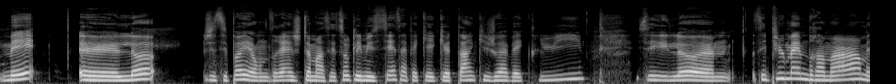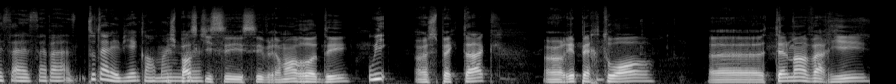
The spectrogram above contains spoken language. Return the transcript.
Mais euh, là, je sais pas, on dirait justement, c'est sûr que les musiciens, ça fait quelques temps qu'ils jouent avec lui. C'est là, euh, c'est plus le même drummer, mais ça, ça va, tout allait bien quand même. Je pense là. qu'il s'est vraiment rodé. Oui. Un spectacle, un répertoire euh, tellement varié.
